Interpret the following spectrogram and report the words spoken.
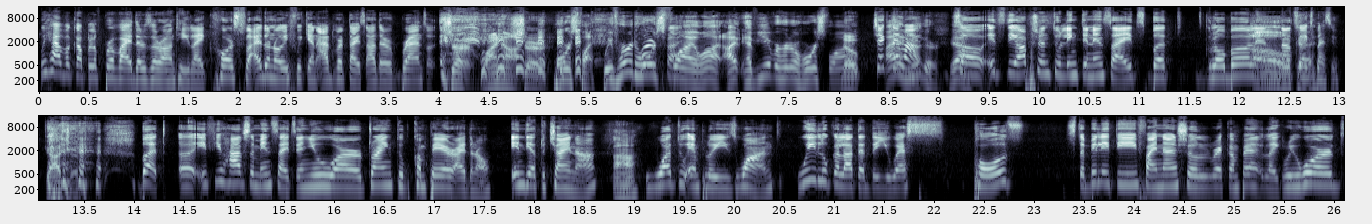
we have a couple of providers around here, like Horsefly. I don't know if we can advertise other brands. Sure, why not? Sure. Horsefly. We've heard Horsefly. horsefly a lot. I, have you ever heard of horsefly? Nope. Check I them hadn't out. Either. Yeah. So it's the option to LinkedIn Insights, but global and oh, not so expensive. Gotcha. But uh, if you have some insights and you are trying to compare, I don't know, India to China, Uh-huh. what do employees want? We look a lot at the US polls, stability, financial recompense, like reward,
